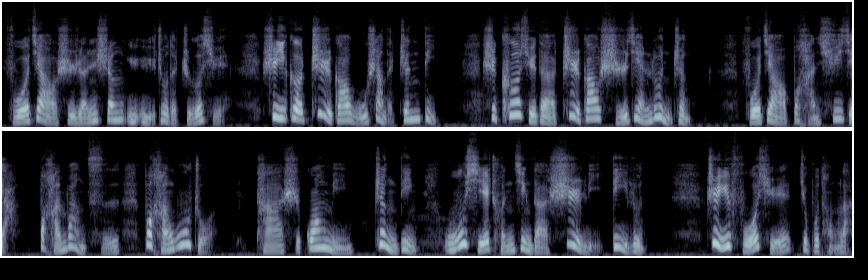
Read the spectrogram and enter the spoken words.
佛教是人生与宇宙的哲学，是一个至高无上的真谛，是科学的至高实践论证。佛教不含虚假，不含妄词，不含污浊，它是光明正定、无邪纯净的事理地论。至于佛学就不同了，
